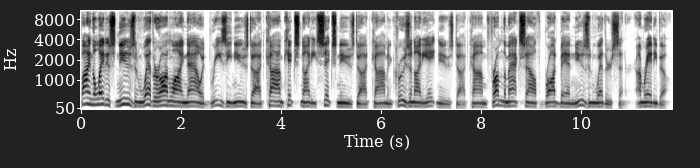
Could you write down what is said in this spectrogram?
Find the latest news and weather online now at breezynews.com, kicks96news.com, and cruiser98news.com from the MaxxSouth Broadband News and Weather Center. I'm Randy Bell.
